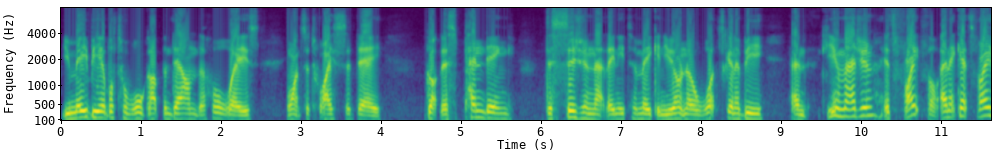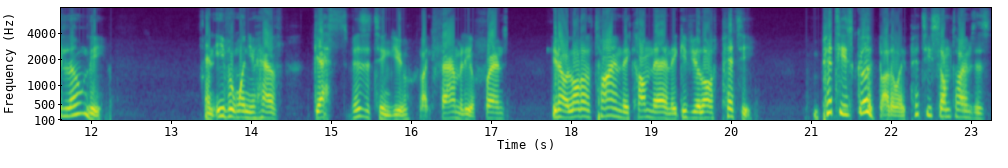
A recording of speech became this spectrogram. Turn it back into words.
You may be able to walk up and down the hallways once or twice a day. You've got this pending decision that they need to make, and you don't know what's going to be. And can you imagine? It's frightful, and it gets very lonely. And even when you have guests visiting you, like family or friends, you know, a lot of the time they come there and they give you a lot of pity. Pity is good, by the way. Pity sometimes is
